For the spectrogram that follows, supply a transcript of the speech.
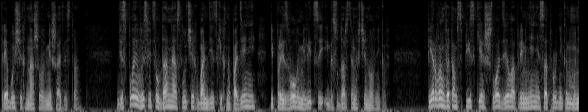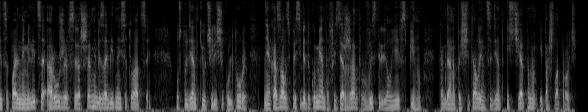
требующих нашего вмешательства. Дисплей высветил данные о случаях бандитских нападений и произвола милиции и государственных чиновников. Первым в этом списке шло дело о применении сотрудниками муниципальной милиции оружия в совершенно безобидной ситуации. У студентки училища культуры не оказалось при себе документов, и сержант выстрелил ей в спину, когда она посчитала инцидент исчерпанным и пошла прочь.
